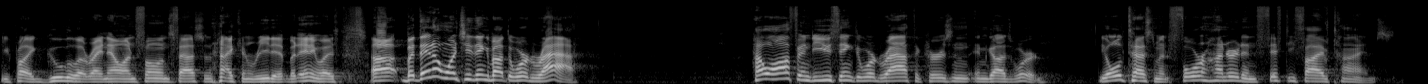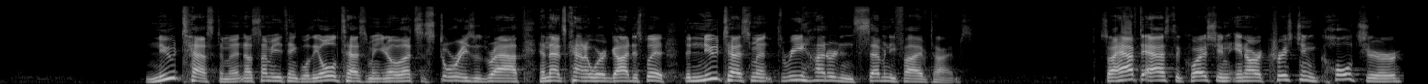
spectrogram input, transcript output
You probably Google it right now on phones faster than I can read it. But, anyways, uh, but don't want you to think about the word wrath. How often do you think the word wrath occurs in, in God's word? The Old Testament, 455 times. New Testament, now some of you think, well, the Old Testament, you know, that's the stories with wrath, and that's kind of where God displayed it. The New Testament, 375 times. So I have to ask the question in our Christian culture,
